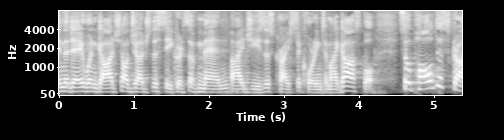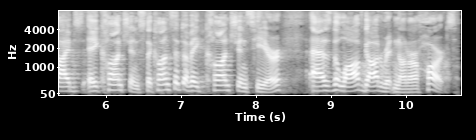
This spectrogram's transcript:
in the day when God shall judge the secrets of men by Jesus Christ according to my gospel. So Paul describes a conscience, the concept of a conscience here, as the law of God written on our hearts,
